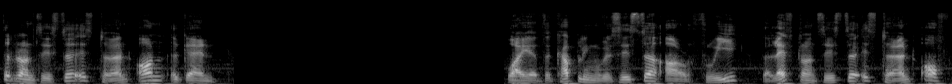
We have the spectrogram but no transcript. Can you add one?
the transistor is turned on again. Via the coupling resistor R3, the left transistor is turned off,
